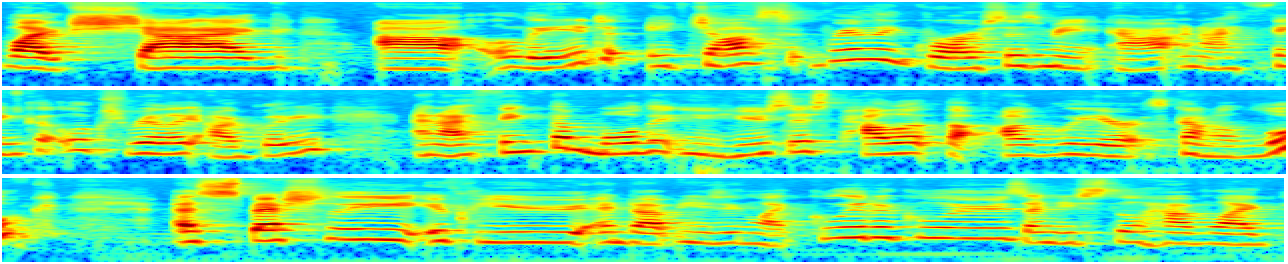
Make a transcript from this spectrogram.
like shag uh, lid, it just really grosses me out and I think it looks really ugly. And I think the more that you use this palette, the uglier it's gonna look especially if you end up using like glitter glues and you still have like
